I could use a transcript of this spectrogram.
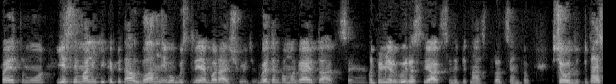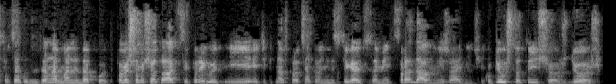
Поэтому, если маленький капитал, главное его быстрее оборачивать. В этом помогают акции. Например, выросли акции на 15%. Все, вот 15% для тебя нормальный доход. По большому счету акции прыгают, и эти 15% они достигаются за месяц. Продал, не жадничай. Купил что-то еще, ждешь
